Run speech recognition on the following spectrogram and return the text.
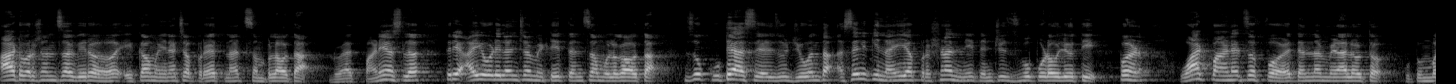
आठ वर्षांचा विरह एका महिन्याच्या प्रयत्नात संपला होता. डोळ्यात पाणी असलं तरी आई वडिलांच्या मिठीत त्यांचा मुलगा होता. जो कुठे असेल जो जिवंत असेल की नाही या प्रश्नांनी त्यांची झोप उडवली होती. पण वाट पाहण्याचं फळ त्यांना मिळालं होतं. कुटुंब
